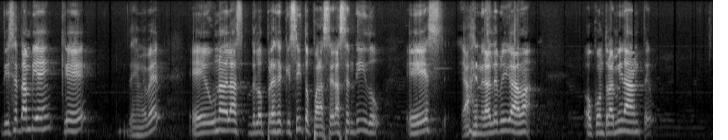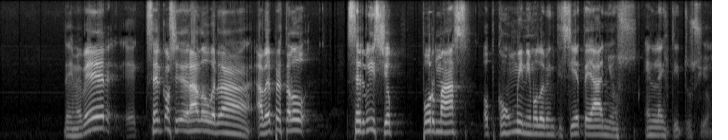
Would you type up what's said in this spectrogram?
Dice también que, déjenme ver, uno de, de los prerequisitos para ser ascendido es a general de brigada o contraalmirante. Déjeme ver, eh, ser considerado, ¿verdad? Haber prestado servicio por más o con un mínimo de 27 años en la institución.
